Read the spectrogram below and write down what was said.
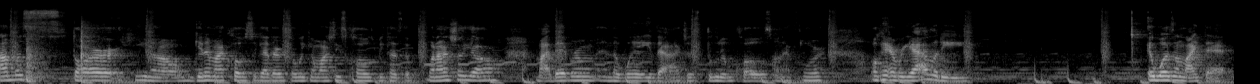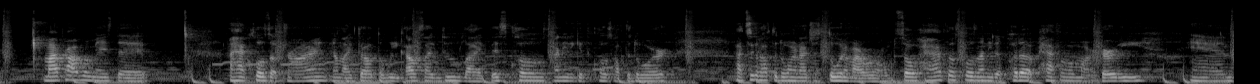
I'm gonna start, you know, getting my clothes together so we can wash these clothes because when I show y'all my bedroom and the way that I just threw them clothes on that floor, okay, in reality, it wasn't like that. My problem is that I had clothes up drying and like throughout the week, I was like, dude, like this clothes, I need to get the clothes off the door. I took it off the door and I just threw it in my room. So half those clothes I need to put up, half of them are dirty. And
